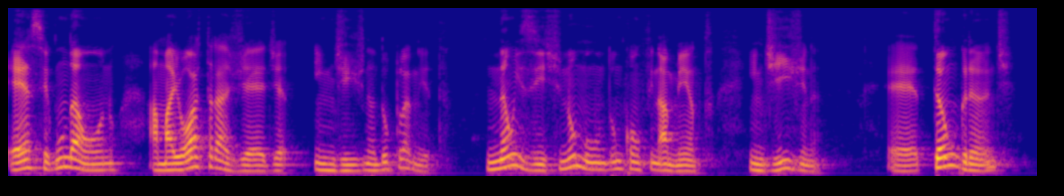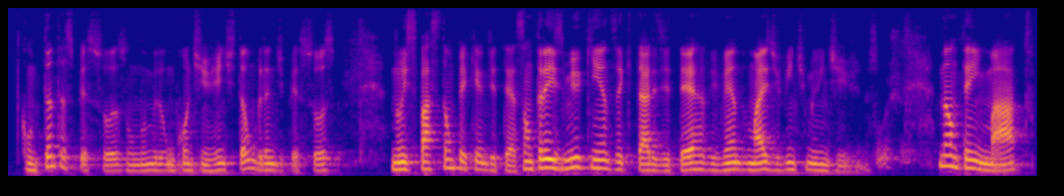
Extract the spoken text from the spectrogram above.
é, segundo a ONU, a maior tragédia indígena do planeta. Não existe no mundo um confinamento indígena é, tão grande, com tantas pessoas, um número, um contingente tão grande de pessoas, num espaço tão pequeno de terra. São 3.500 hectares de terra, vivendo mais de 20 mil indígenas. Poxa, Não tem mato,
